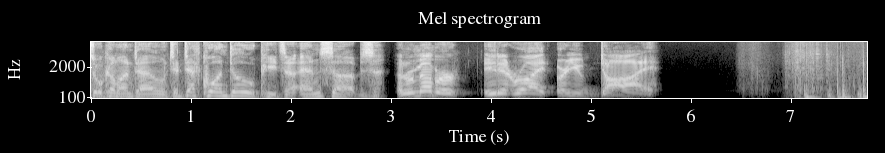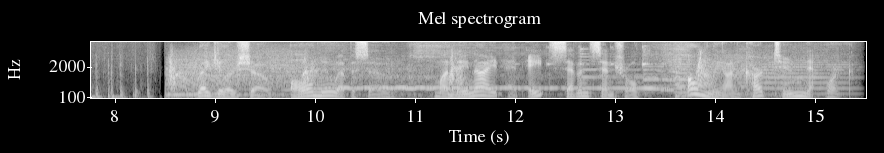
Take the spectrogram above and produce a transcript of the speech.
So come on down to Death Kwon Pizza and Subs. And remember, eat it right or you die. Regular show, all new episode. Monday night at 8, 7 central. Only on Cartoon Network.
